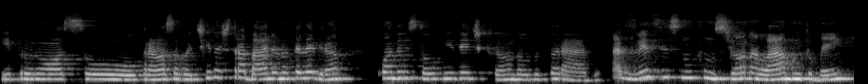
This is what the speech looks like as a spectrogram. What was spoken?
e para nosso para nossa rotina de trabalho no Telegram quando eu estou me dedicando ao doutorado. Às vezes isso não funciona lá muito bem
